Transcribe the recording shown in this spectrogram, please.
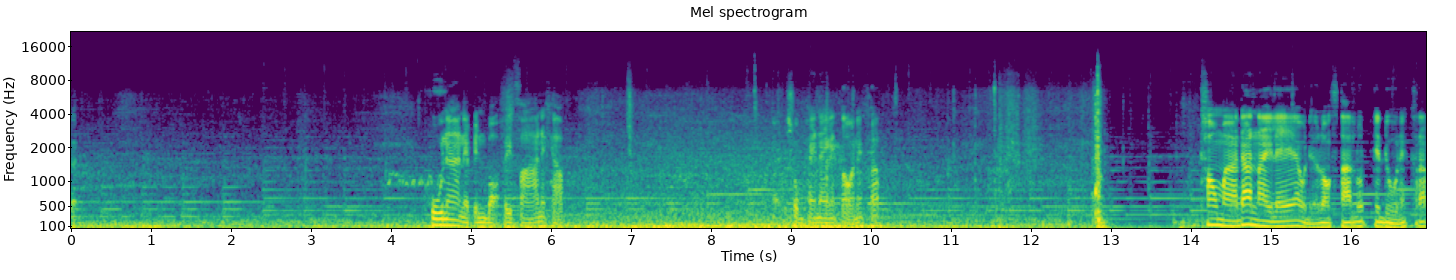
ก่อนคู่หน้าเนี่ยเป็นเบาะไฟฟ้านะครับไปชมภายในกันต่อนะครับ เข้ามาด้านในแล้ว เดี๋ยวลองสตาร์ทรถกันดูนะครับ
